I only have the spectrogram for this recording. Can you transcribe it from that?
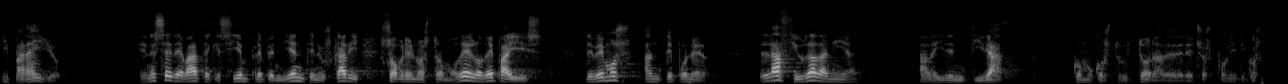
Y para ello, en ese debate que siempre pendiente en Euskadi sobre nuestro modelo de país, debemos anteponer la ciudadanía a la identidad como constructora de derechos políticos.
